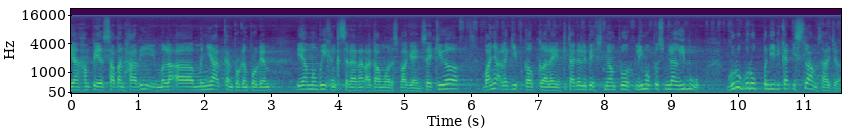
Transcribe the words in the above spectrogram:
yang hampir saban hari uh, menyiarkan program-program yang memberikan kesedaran agama dan sebagainya. Saya kira banyak lagi perkara-perkara lain. Kita ada lebih 90, 59 ribu guru-guru pendidikan Islam sahaja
